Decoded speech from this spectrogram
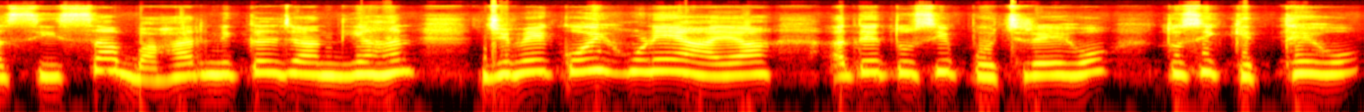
ਅਸੀਸਾਂ ਬਾਹਰ ਨਿਕਲ ਜਾਂਦੀਆਂ ਹਨ, ਜਿਵੇਂ ਕੋਈ ਹੁਣੇ ਆਇਆ ਅਤੇ ਤੁਸੀਂ ਪੁੱਛ ਰਹੇ ਹੋ, ਤੁਸੀਂ ਕਿੱਥੇ ਹੋ?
